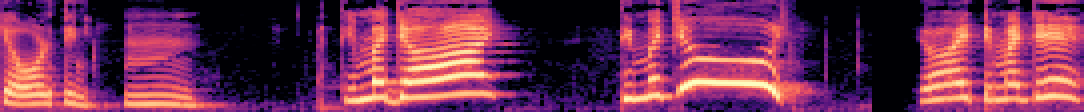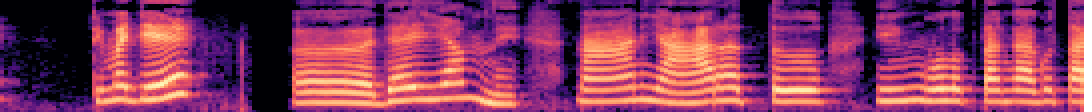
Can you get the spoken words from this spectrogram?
ಕೇಳ್ತೀನಿ. ಹ್ಞೂ ತಿಮ್ಮಜ್ಜಾಯ್! ತಿಮ್ಮಜ್ಜಾಯ್! ಯೋಯ್ ತಿಮ್ಮಜ್ಜಿ! ತಿಮ್ಮಜಿ ದಯ್ಯಮ್ಮಿ ನಾನು ಯಾರತ್ತು? ಹಿಂಗೆ ಉಳುಕ್ತಂಗೆ ಆಗುತ್ತೆ?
